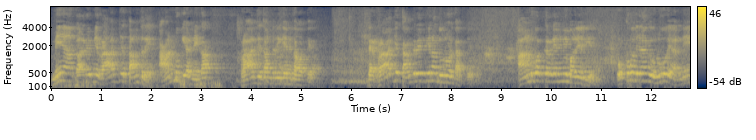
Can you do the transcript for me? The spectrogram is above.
මේ ආකාරයෙන් මේ රාජ්‍ය තන්ත්‍රය ආණ්ඩු කියන්නේ එකක් රාජ්‍ය තන්ත්‍රය කියන්නේ තවත් එකක්. දැන් රාජ්‍ය තන්ත්‍රයේ තියෙන දුර්වලතාවය. ආණ්ඩුවක් කරගැනීමේ බලය තියෙනවා. ඔක්කොම දෙනාගේ ඔළුව යන්නේ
